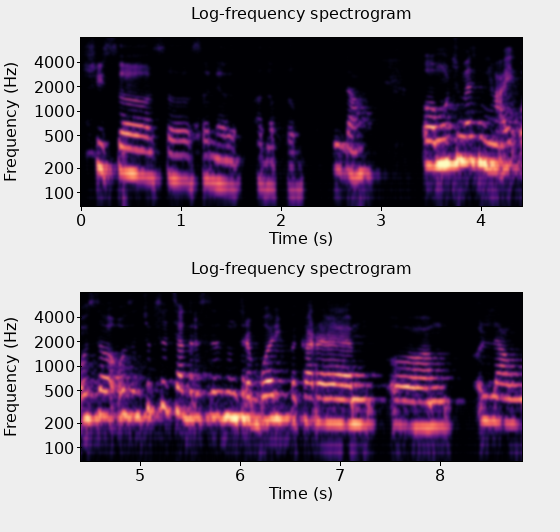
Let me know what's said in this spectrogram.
și să, să, să ne adaptăm. Da. Uh, mulțumesc, Mihai. O să, o să încep să-ți adresez întrebări pe care uh, le-au,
